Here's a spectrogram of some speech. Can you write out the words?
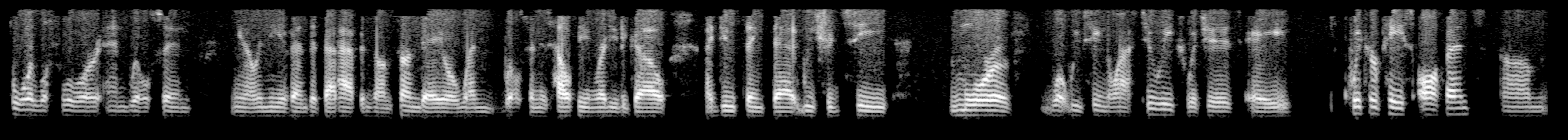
for LaFleur and Wilson you know, in the event that that happens on Sunday or when Wilson is healthy and ready to go. I do think that we should see more of what we've seen the last two weeks, which is a quicker pace offense. Um,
